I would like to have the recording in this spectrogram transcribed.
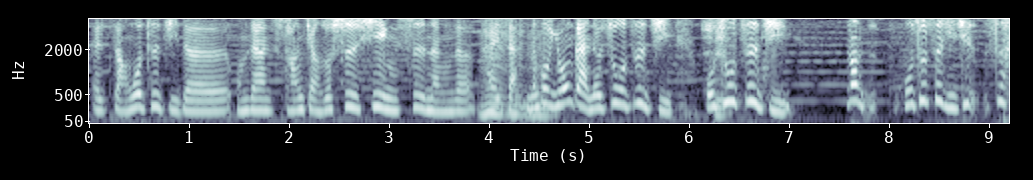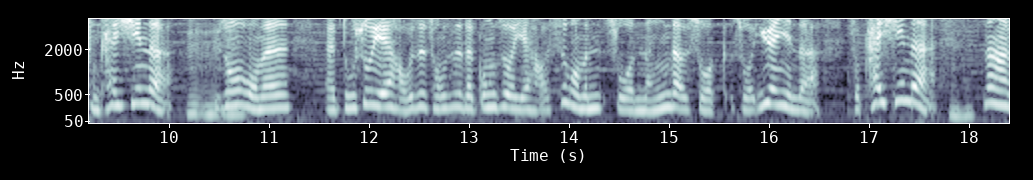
呃掌握自己的，我们讲常讲说适性、势能的开展，能够勇敢的做自己。活出自己，那活出自己其实是很开心的。嗯嗯，比如说我们呃读书也好，或是从事的工作也好，是我们所能的、所所愿意的、所开心的。嗯那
